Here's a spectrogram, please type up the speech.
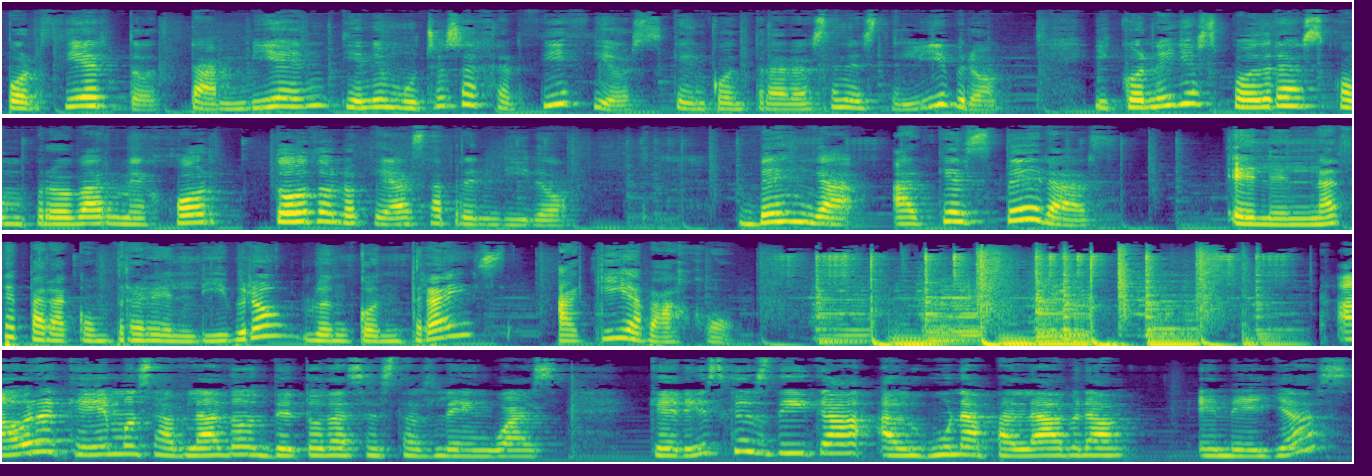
Por cierto, también tiene muchos ejercicios que encontrarás en este libro y con ellos podrás comprobar mejor todo lo que has aprendido. Venga, ¿a qué esperas? El enlace para comprar el libro lo encontráis aquí abajo. Ahora que hemos hablado de todas estas lenguas, ¿queréis que os diga alguna palabra en ellas?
